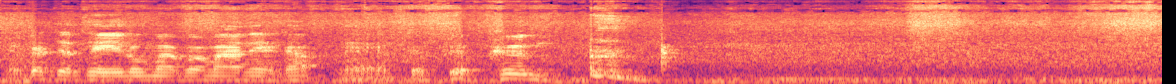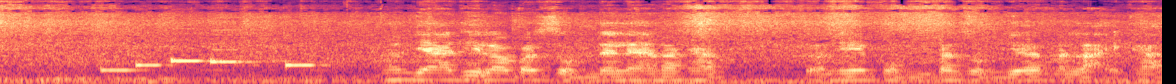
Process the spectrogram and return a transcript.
แล้วก็จะเทลงมาประมาณนี้ครับเนี่ยเกือบครึ่งน้ำยาที่เราผสมได้แล้วนะครับ ตอนนี้ผมผสมเยอะมันหลายครั้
